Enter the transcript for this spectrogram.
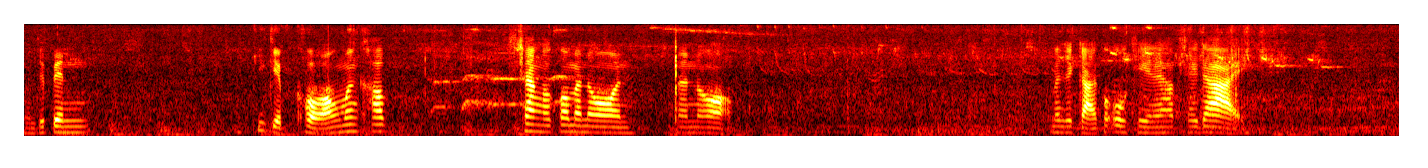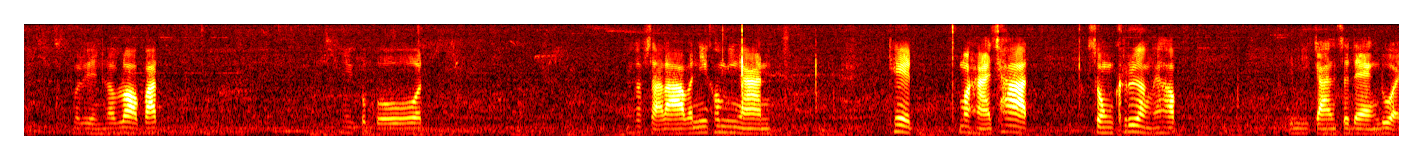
มันจะเป็นที่เก็บของมั้งครับ ช่างเขาก็มานอน ด้านนอก บรรยากาศก็โอเคนะครับใช้ได้ บริเวณรอบๆวัด นี่ก็โบสถ์นะครับศาลาวันนี้เขามีงาน เทศมหาชาติทรงเครื่องนะครับ จะมีการแสดงด้วย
